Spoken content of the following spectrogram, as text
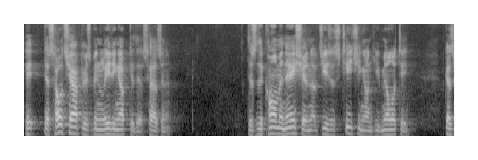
It, this whole chapter has been leading up to this, hasn't it? This is the culmination of Jesus' teaching on humility. Because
